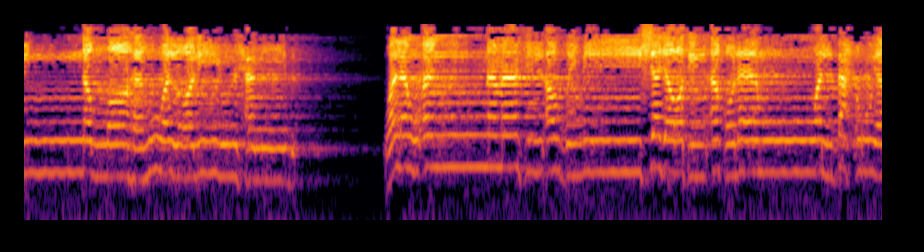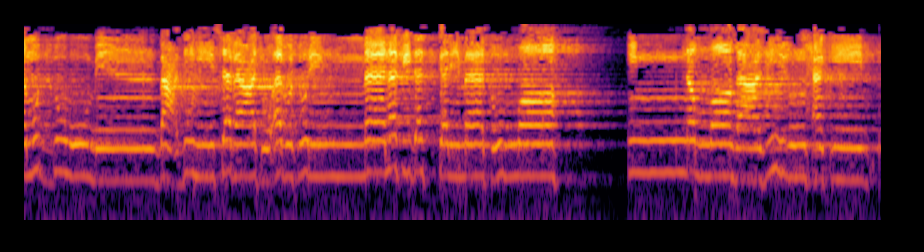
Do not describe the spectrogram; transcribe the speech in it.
إِنَّ اللَّهَ هُوَ الْغَنِيُّ الْحَمِيدُ وَلَوْ أَنَّ مَا فِي الْأَرْضِ مِن شَجَرَةٍ أَقْلَامٌ وَالْبَحْرُ يَمُدُّهُ مِن بَعْدِهِ سَبْعَةُ أَبْحُرٍ مَّا نَفِدَتْ كَلِمَاتُ اللَّهِ إِنَّ اللَّهَ عَزِيزٌ حَكِيمٌ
